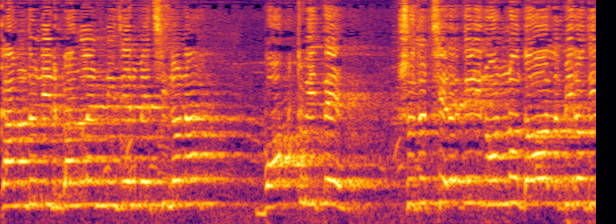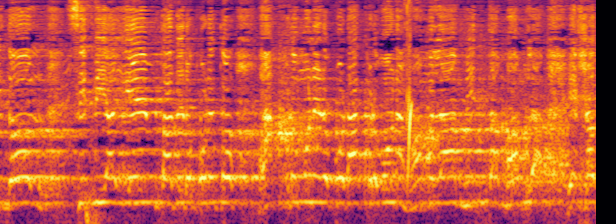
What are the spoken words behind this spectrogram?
কামদুনির বাংলার নিজের মেয়ে ছিল না? বকটুইতে শুধু ছেড়ে দিন অন্য দল, বিরোধী দল, সিপিআইএম, তাদের ওপরে তো আক্রমণের ওপর আক্রমণ, হামলা, মিথ্যা মামলা, এসব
